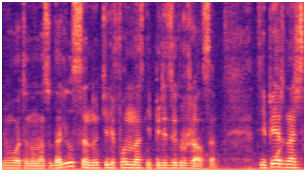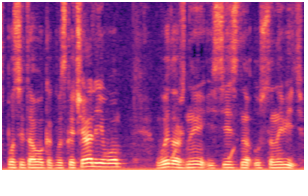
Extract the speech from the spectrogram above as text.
вот он у нас удалился, но телефон у нас не перезагружался. Теперь, значит, после того, как вы скачали его, вы должны, естественно, установить.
